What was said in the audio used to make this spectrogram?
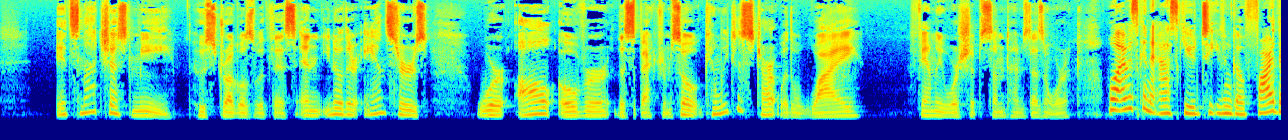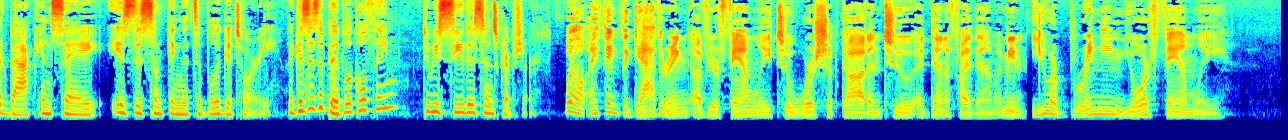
it's not just me who struggles with this and you know their answers were all over the spectrum so can we just start with why family worship sometimes doesn't work Well, I was going to ask you to even go farther back and say, is this something that's obligatory? Like, is this a biblical thing? Do we see this in scripture? Well, I think the gathering of your family to worship God and to identify them, I mean, you are bringing your family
